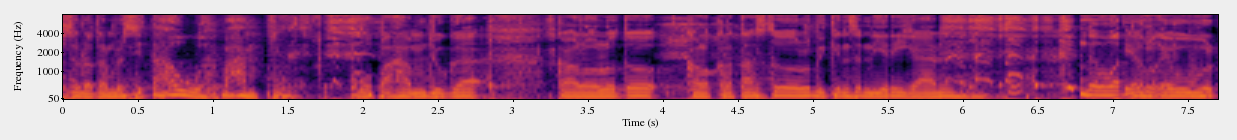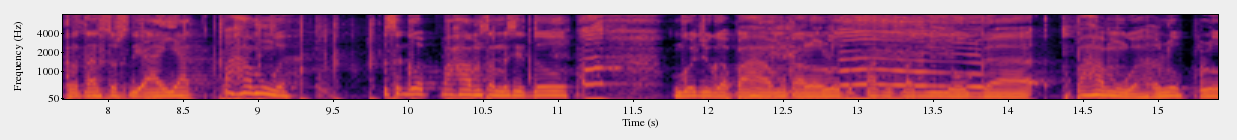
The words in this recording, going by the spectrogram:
sedotan besi. Tahu gue paham? Gue paham juga kalau lu tuh kalau kertas tuh lu bikin sendiri kan. Gak mau ya pakai bubur kertas terus diayak. Paham gue Gue paham sampai situ. Gue juga paham kalau lu tuh pagi-pagi yoga. Paham gue lu lu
